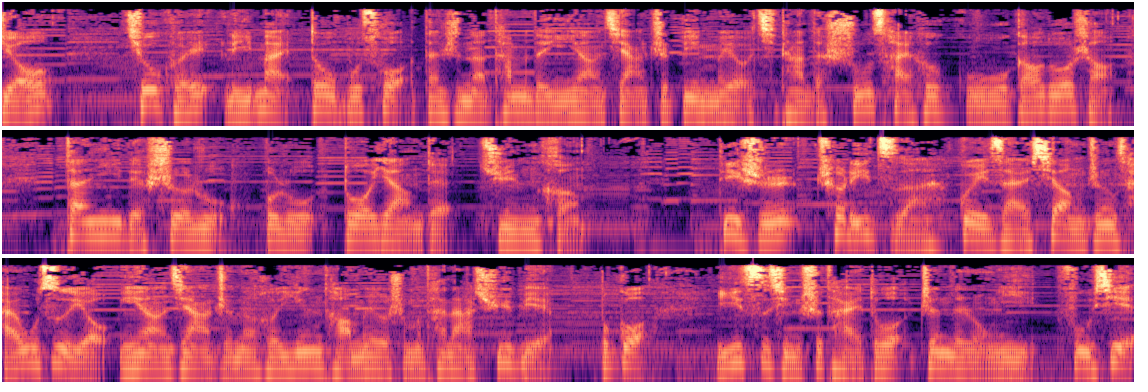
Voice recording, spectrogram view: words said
九，秋葵、藜麦都不错，但是呢，它们的营养价值并没有其他的蔬菜和谷物高多少，单一的摄入不如多样的均衡。第十，车厘子啊，贵在象征财务自由，营养价值呢和樱桃没有什么太大区别，不过一次性吃太多真的容易腹泻。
